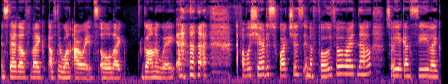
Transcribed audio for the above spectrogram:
instead of like after one hour it's all like gone away. I will share the swatches in a photo right now so you can see like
